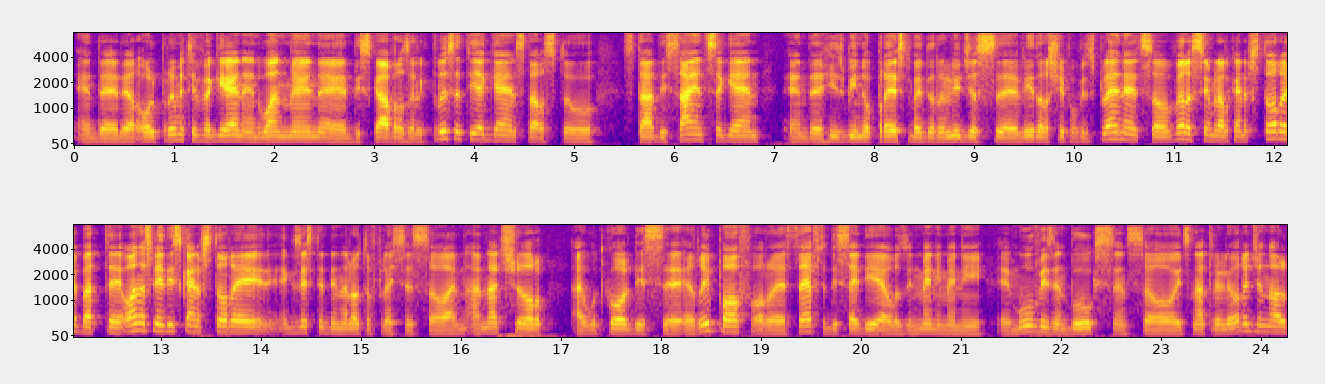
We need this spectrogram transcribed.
and uh, they are all primitive again and one man uh, discovers electricity again, starts to study science again and uh, he's been oppressed by the religious uh, leadership of his planet. So very similar kind of story, but uh, honestly, this kind of story existed in a lot of places. So I'm I'm not sure I would call this uh, a ripoff or a theft. This idea was in many many uh, movies and books, and so it's not really original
